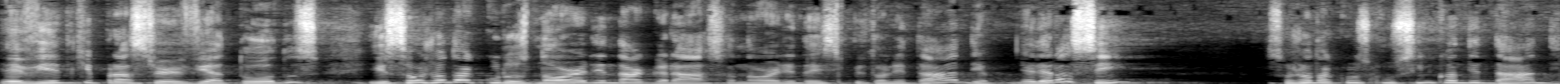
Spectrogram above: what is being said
Evidente que para servir a todos, e São João da Cruz, na ordem da graça, na ordem da espiritualidade, ele era assim. São João da Cruz, com cinco anos de idade,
